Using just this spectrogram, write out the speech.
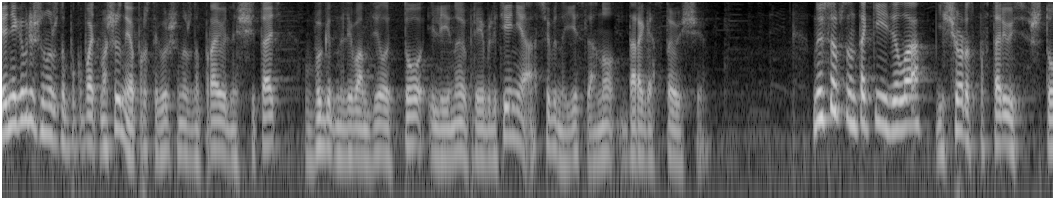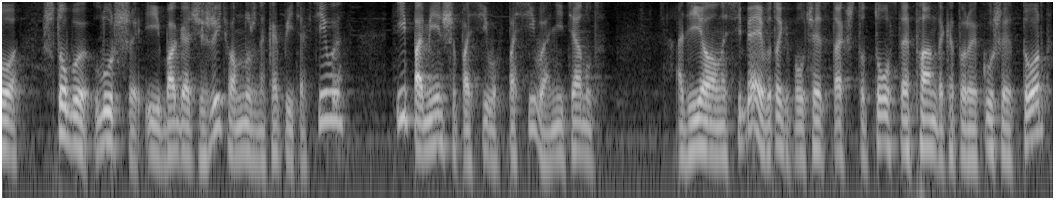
Я не говорю, что нужно покупать машину, я просто говорю, что нужно правильно считать, выгодно ли вам делать то или иное приобретение, особенно если оно дорогостоящее. Ну и, собственно, такие дела. Еще раз повторюсь, что чтобы лучше и богаче жить, вам нужно копить активы и поменьше пассивов. Пассивы, они тянут одеяло на себя, и в итоге получается так, что толстая панда, которая кушает торт,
